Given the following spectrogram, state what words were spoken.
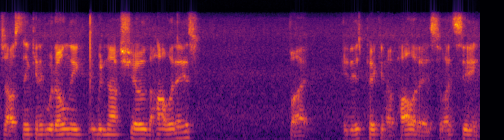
So I was thinking it would only, it would not show the holidays, but it is picking up holidays. So let's see.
